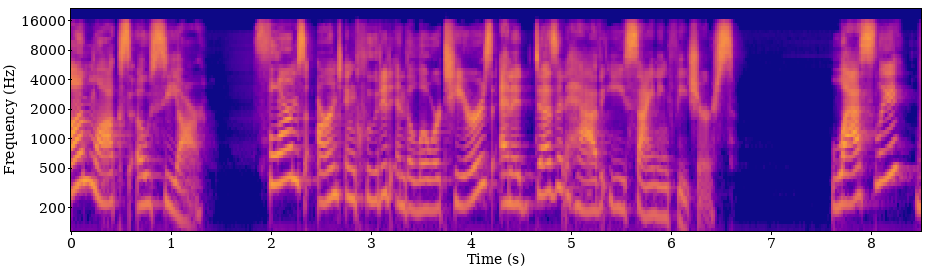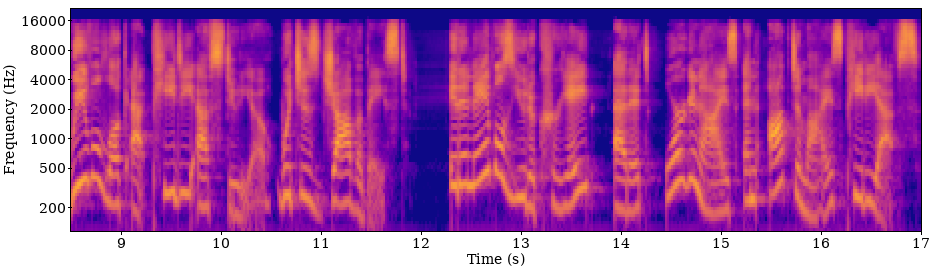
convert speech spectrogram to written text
unlocks OCR. Forms aren't included in the lower tiers, and it doesn't have e signing features. Lastly, we will look at PDF Studio, which is Java based. It enables you to create, edit, organize, and optimize PDFs.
